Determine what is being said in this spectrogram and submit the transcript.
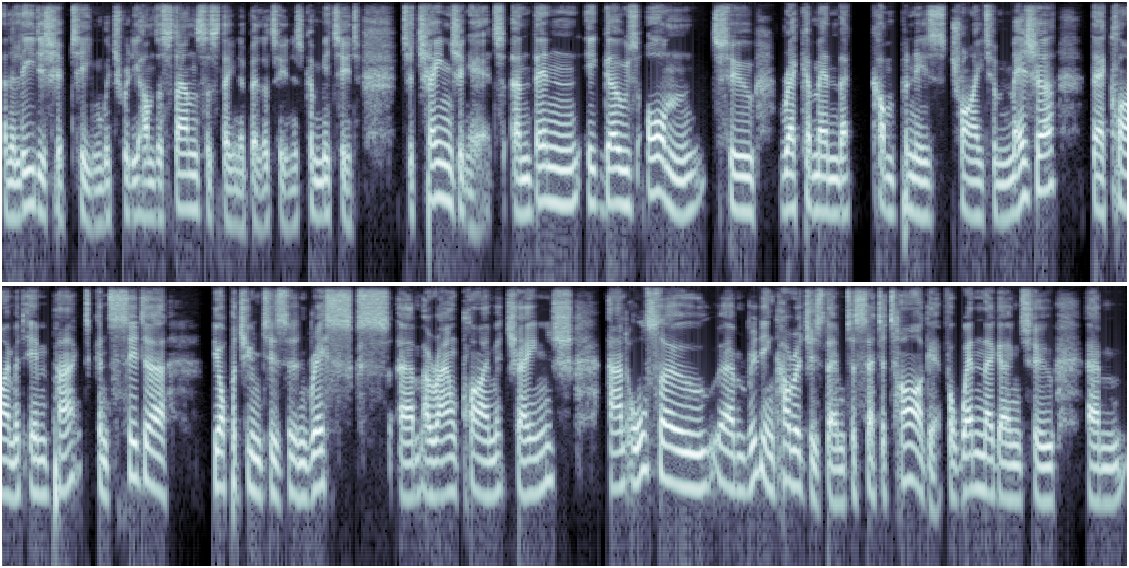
and a leadership team which really understands sustainability and is committed to changing it. And then it goes on to recommend that companies try to measure their climate impact, consider the opportunities and risks um, around climate change, and also um, really encourages them to set a target for when they're going to um,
